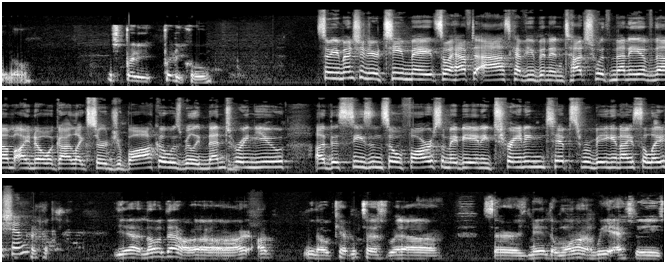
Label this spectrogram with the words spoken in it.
you know, it's pretty pretty cool. So you mentioned your teammates. So I have to ask: Have you been in touch with many of them? I know a guy like Serge Ibaka was really mentoring you uh, this season so far. So maybe any training tips for being in isolation? yeah, no doubt. Uh, I, I, you know, kept in touch with uh, Serge. Me and Dewan, we actually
